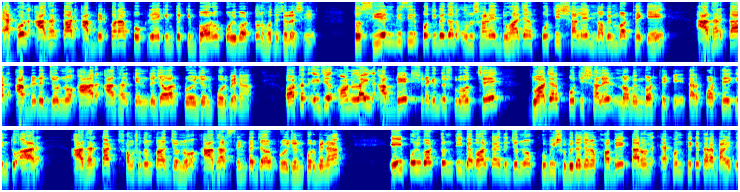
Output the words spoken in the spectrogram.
এখন আধার কার্ড আপডেট করার প্রক্রিয়ায় কিন্তু একটি বড় পরিবর্তন হতে চলেছে। তো সিএনবিসির প্রতিবেদন অনুসারে দু হাজার পঁচিশ সালের নভেম্বর থেকে আধার কার্ড আপডেটের জন্য আর আধার কেন্দ্রে যাওয়ার প্রয়োজন পড়বে না। অর্থাৎ এই যে অনলাইন আপডেট সেটা কিন্তু শুরু হচ্ছে দু হাজার পঁচিশ সালের নভেম্বর থেকে। তারপর থেকে কিন্তু আর আধার কার্ড সংশোধন করার জন্য আধার সেন্টার যাওয়ার প্রয়োজন পড়বে না। এই পরিবর্তনটি ব্যবহারকারীদের জন্য খুবই সুবিধাজনক হবে, কারণ এখন থেকে তারা বাড়িতে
